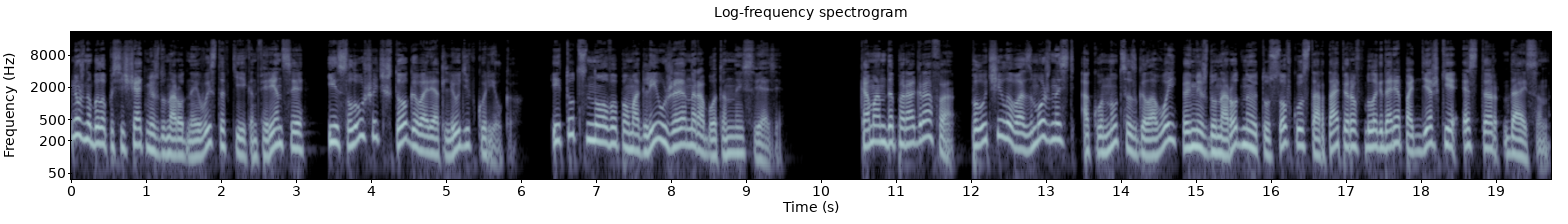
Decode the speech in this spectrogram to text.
Нужно было посещать международные выставки и конференции, и слушать, что говорят люди в курилках. И тут снова помогли уже наработанные связи. Команда параграфа получила возможность окунуться с головой в международную тусовку стартаперов благодаря поддержке Эстер Дайсон,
